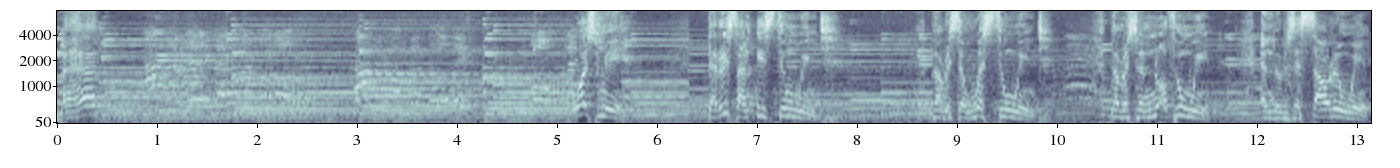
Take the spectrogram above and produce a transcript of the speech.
Uh-huh. Watch me. There is an eastern wind. There is a western wind. There is a northern wind and there is a southern wind.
